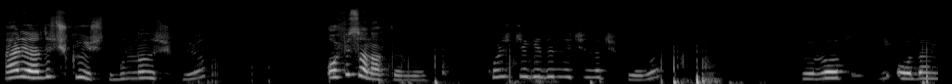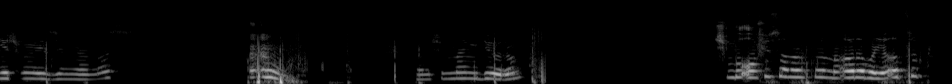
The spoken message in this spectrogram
Her yerde çıkıyor işte. Bunda da çıkıyor. Ofis anahtarı bu. Polis ceketinin içinde çıkıyor bu. Dur rot oradan geçmeme izin vermez. tamam şimdi ben gidiyorum. Şimdi bu ofis anahtarını arabaya atıp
